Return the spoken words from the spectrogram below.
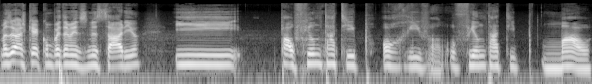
mas eu acho que é completamente desnecessário e pá, o filme está tipo horrível, o filme está tipo mau.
